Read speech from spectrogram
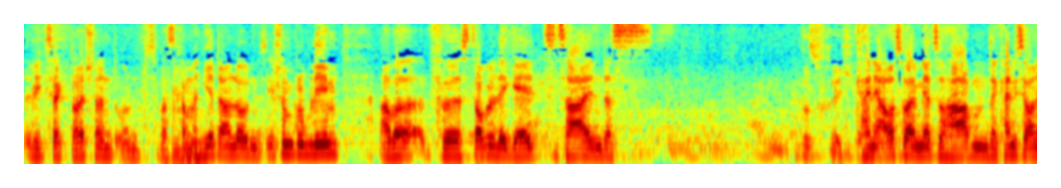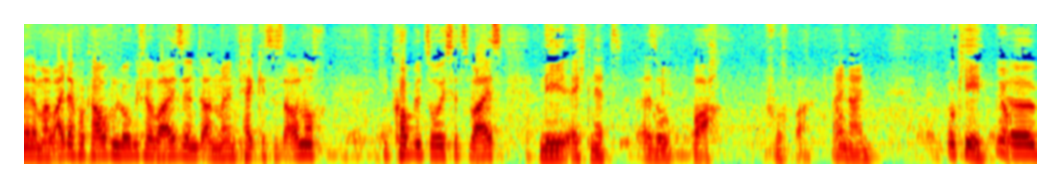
wie gesagt, Deutschland und was kann man hier downloaden, ist eh schon ein Problem. Aber fürs doppelte Geld zu zahlen, das Das ist frech. keine Auswahl mehr zu haben, dann kann ich es ja auch nicht einmal weiterverkaufen, logischerweise. Und an meinen Tag ist es auch noch gekoppelt, so ich es jetzt weiß. Nee, echt nicht. Also, boah, furchtbar. Nein, nein. Okay, Ja. äh,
